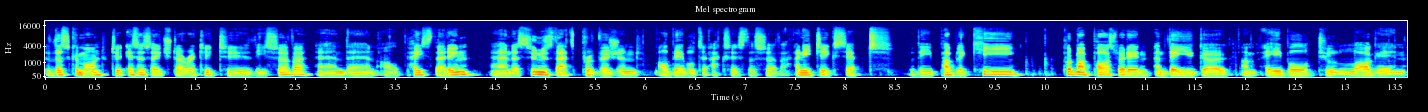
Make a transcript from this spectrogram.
this command to SSH directly to the server, and then I'll paste that in. And as soon as that's provisioned, I'll be able to access the server. I need to accept the public key put my password in, and there you go. I'm able to log in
